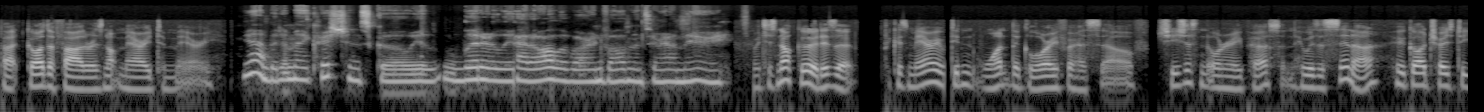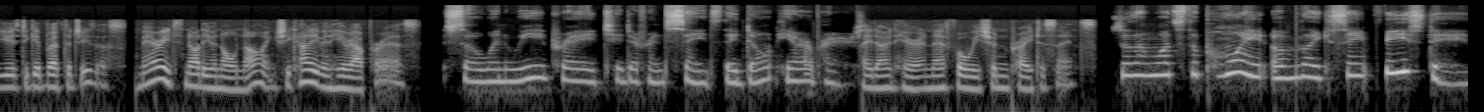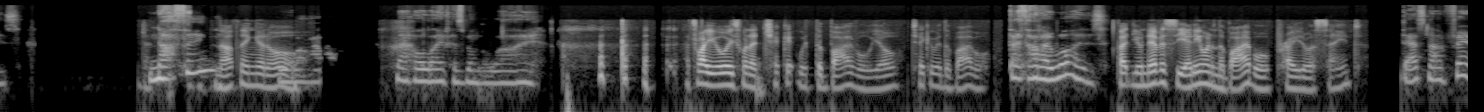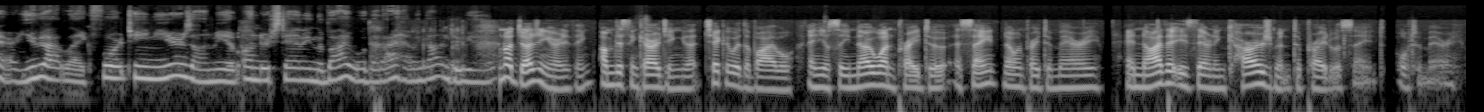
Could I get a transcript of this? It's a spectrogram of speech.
but God the Father is not married to Mary. Yeah, but in my Christian school, we literally had all of our involvements around Mary. Which is not good, is it? Because Mary didn't want the glory for herself. She's just an ordinary person who is a sinner who God chose to use to give birth to Jesus. Mary's not even all knowing. She can't even hear our prayers. So when we pray to different saints, they don't hear our prayers. They don't hear it, and therefore we shouldn't pray to saints. So then what's the point of like saint feast days? Nothing? Nothing at all. Wow. My whole life has been a lie. That's why you always want to check it with the Bible, yo. Check it with the Bible. I thought I was. But you'll never see anyone in the Bible pray to a saint. That's not fair. You got like 14 years on me of understanding the Bible that I haven't gotten to yet. I'm not judging you or anything. I'm just encouraging that check it with the Bible, and you'll see no one prayed to a saint, no one prayed to Mary, and neither is there an encouragement to pray to a saint or to Mary.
